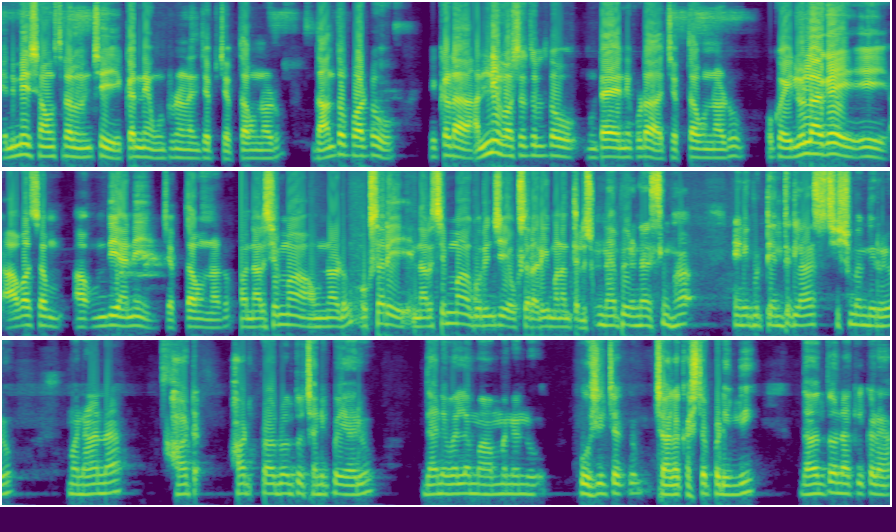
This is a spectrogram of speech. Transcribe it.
ఎనిమిది సంవత్సరాల నుంచి ఇక్కడనే ఉంటున్నాడని చెప్పి చెప్తా ఉన్నాడు. దాంతో పాటు ఇక్కడ అన్ని వసతులతో ఉంటాయని కూడా చెప్తా ఉన్నాడు. ఒక ఇల్లులాగే ఈ ఆవాసం ఉంది అని చెప్తా ఉన్నాడు. నరసింహ ఉన్నాడు. ఒకసారి నరసింహ గురించి ఒకసారి అడిగి మనం తెలుసు నా పేరు నరసింహ. నేను ఇప్పుడు టెన్త్ క్లాస్ శిశు మందిర్లో మా నాన్న హార్ట్ హార్ట్ ప్రాబ్లంతో చనిపోయారు. దానివల్ల మా అమ్మ నన్ను పోషించ చాలా కష్టపడింది. దాంతో నాకు ఇక్కడ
